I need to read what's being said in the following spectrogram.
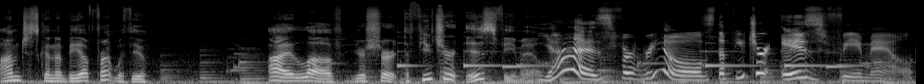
I'm just gonna be upfront with you. I love your shirt. The future is female. Yes, for reals. The future is female.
